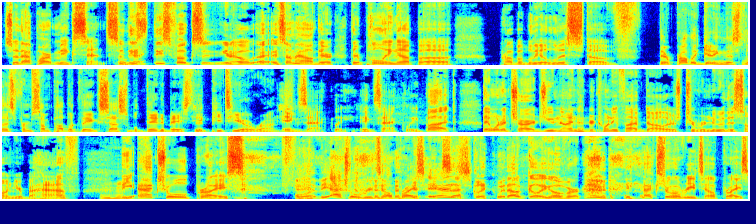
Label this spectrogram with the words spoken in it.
So that part makes sense. So Okay. these these folks, you know, uh, somehow they're they're pulling up a probably a list of They're probably getting this list from some publicly accessible database that PTO runs. exactly, exactly. But they want to charge you nine hundred twenty five dollars to renew this on your behalf. Mm-hmm. The actual price. For the actual retail price is exactly. Without going over, the actual retail price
